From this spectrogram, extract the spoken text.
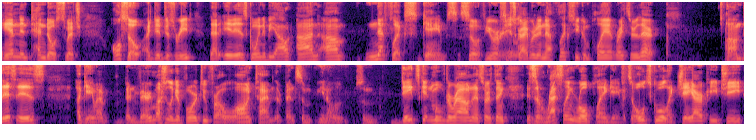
and Nintendo Switch. Also, I did just read that it is going to be out on um, Netflix games. So if you're a Really? subscriber to Netflix, you can play it right through there. Um, this is a game I've been very much looking forward to for a long time. There've been some, you know, some dates getting moved around, that sort of thing. It's a wrestling role playing game. It's old school, like JRPG,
